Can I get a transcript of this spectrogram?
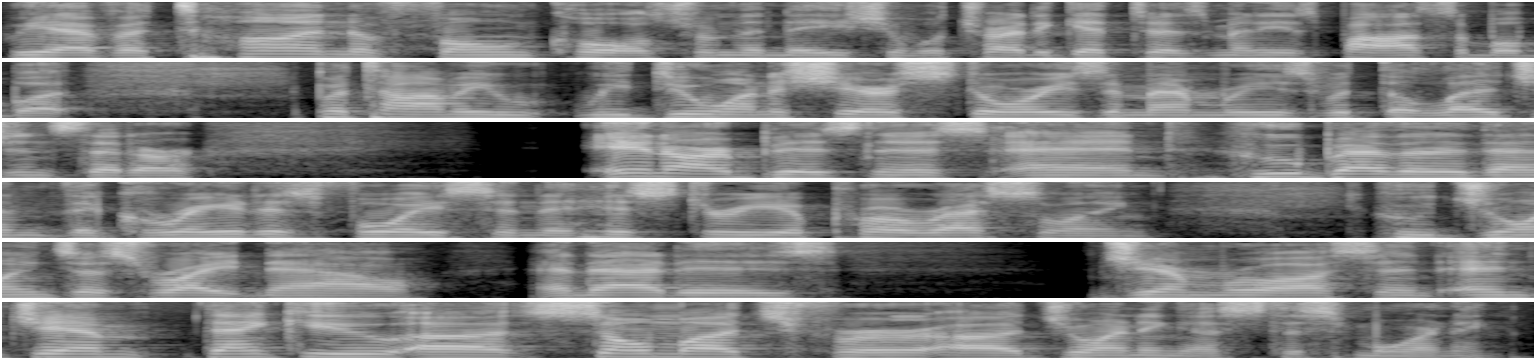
we have a ton of phone calls from the nation. We'll try to get to as many as possible, but but Tommy, we do want to share stories and memories with the legends that are in our business. And who better than the greatest voice in the history of pro wrestling who joins us right now? And that is Jim Ross. And, and Jim, thank you uh, so much for uh, joining us this morning.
